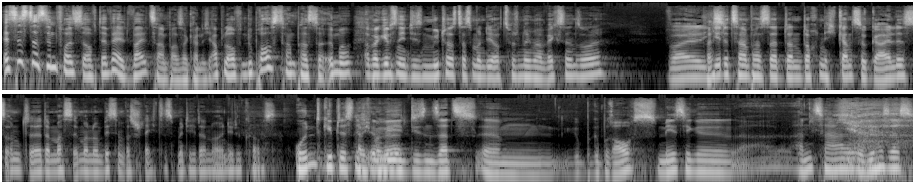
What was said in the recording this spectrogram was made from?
Es ist das Sinnvollste auf der Welt, weil Zahnpasta kann nicht ablaufen. Du brauchst Zahnpasta immer. Aber gibt es nicht diesen Mythos, dass man die auch zwischendurch mal wechseln soll? Weil Was? jede Zahnpasta dann doch nicht ganz so geil ist und äh, dann machst du immer nur ein bisschen was Schlechtes mit jeder neuen, die du kaufst. Und gibt es nicht irgendwie gehört. diesen Satz, ähm, ge- gebrauchsmäßige äh, Anzahl, oder wie heißt das?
